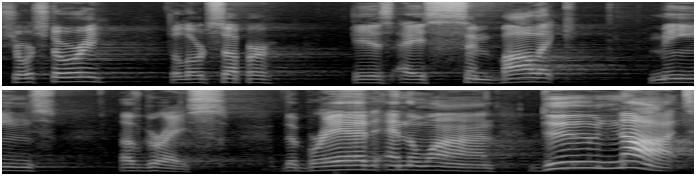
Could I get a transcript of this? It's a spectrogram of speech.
Short story the Lord's Supper is a symbolic means of grace. The bread and the wine do not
